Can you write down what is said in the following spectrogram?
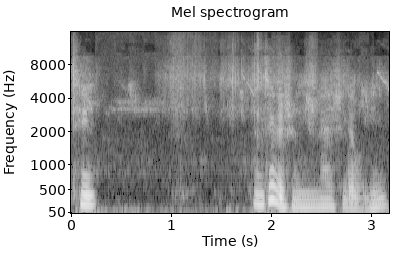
听，这个声音应该是柳音。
